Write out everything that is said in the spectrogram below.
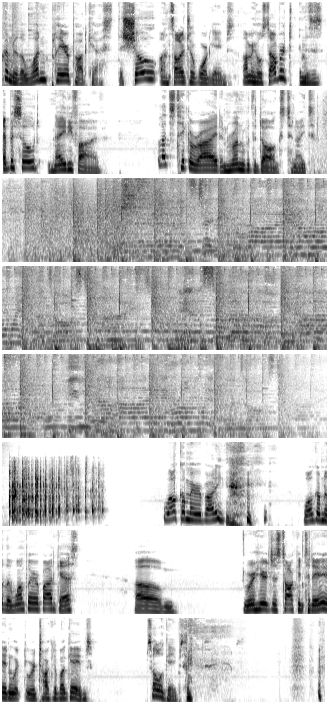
Welcome to the One Player Podcast, the show on solitaire board games. I'm your host Albert, and this is episode 95. Let's take a ride and run with the dogs tonight. Welcome everybody. Welcome to the One Player Podcast. Um, we're here just talking today, and we're we're talking about games, solo games.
